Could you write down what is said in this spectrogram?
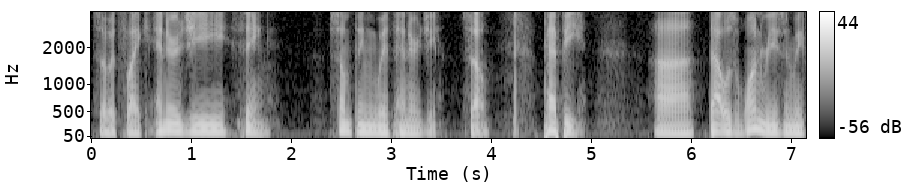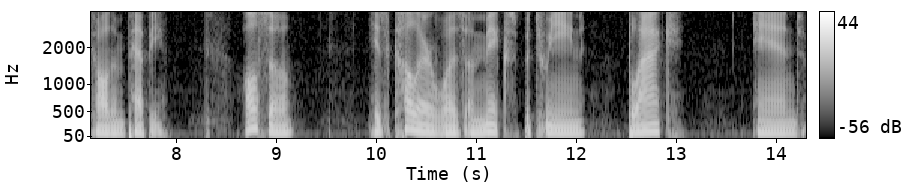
So it's like energy thing, something with energy. So peppy. Uh, that was one reason we called him peppy. Also, his color was a mix between black and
